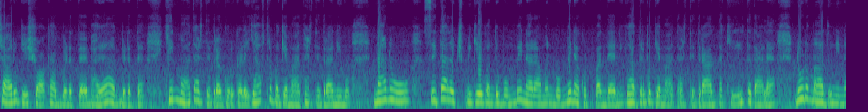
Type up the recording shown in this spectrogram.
ಚಾರುಗೆ ಶಾಕ್ ಆಗಿಬಿಡುತ್ತೆ, ಭಯ ಆಗಿಬಿಡುತ್ತೆ. ಏನು ಮಾತಾಡ್ತಿದ್ರ ಗುರುಗಳೇ? ಯಾವ್ದ್ರ ಬಗ್ಗೆ ಮಾತಾಡ್ತಿದ್ರ ನೀವು? ನಾನು ಸೀತಾಲಕ್ಷ್ಮಿಗೆ ಒಂದು ಬೊಂಬೆನ, ರಾಮನ ಬೊಂಬೆನ ಕೊಟ್ಟು ಬಂದೆ. ನೀವು ಅದ್ರ ಬಗ್ಗೆ ಮಾತಾಡ್ತಿದ್ರ ಅಂತ ಕೇಳ್ತಿದ್ದಾಳೆ. ನೋಡಮ್ಮ, ಅದು ನಿನ್ನ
